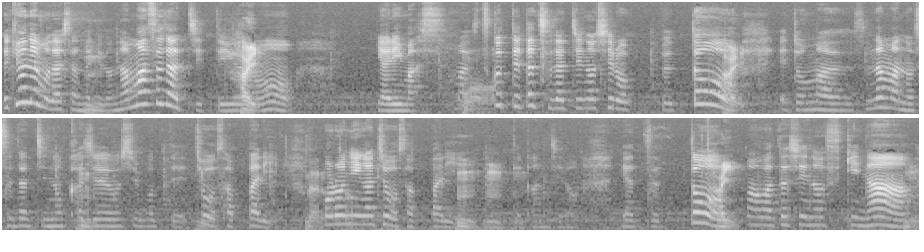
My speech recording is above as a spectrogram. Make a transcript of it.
で去年も出したんだけど、うん。生すだちっていうのをやります、まあ、ほう。作ってたすだちのシロップと、はい。えっとまあ、生のすだちの果汁を絞って、超さっぱり、ほろ苦超さっぱりっうんうん。て感じのやつと、はい。まあ、私の好きな、うん。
